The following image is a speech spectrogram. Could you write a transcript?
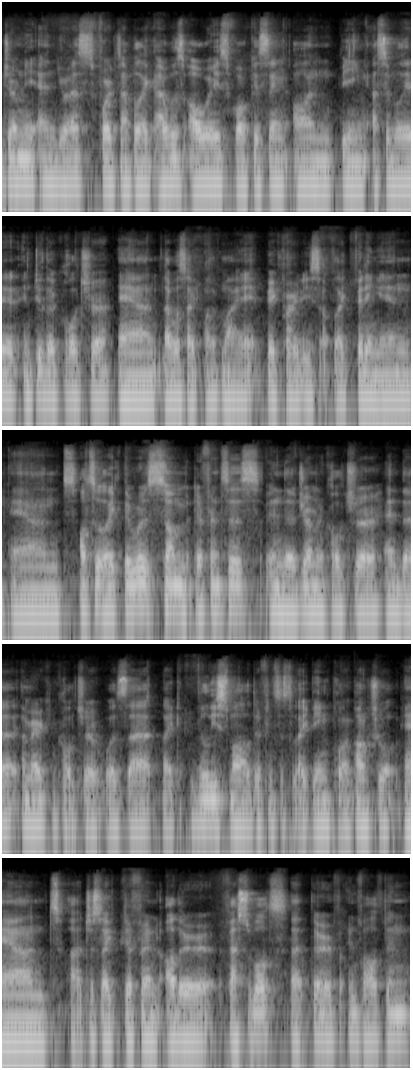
Germany and US. For example, like I was always focusing on being assimilated into the culture and that was like one of my big priorities of like fitting in and also like there was some differences in the German culture and the American culture was that like really small differences like being pu- punctual and uh, just like different other festivals that they're involved in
